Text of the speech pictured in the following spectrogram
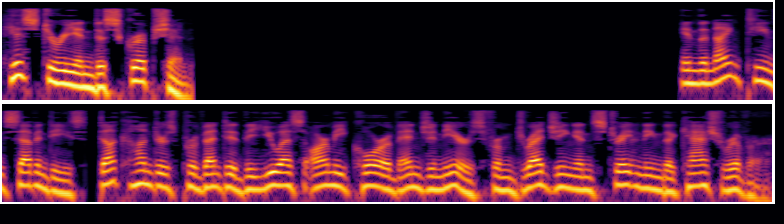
History and description In the 1970s, duck hunters prevented the U.S. Army Corps of Engineers from dredging and straightening the Cache River.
